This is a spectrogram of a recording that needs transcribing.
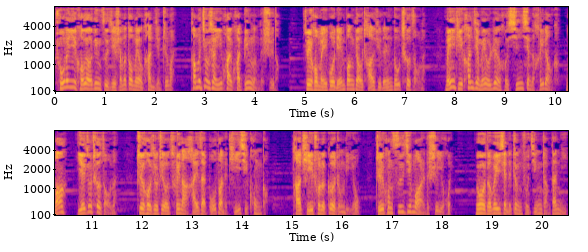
除了一口咬定自己什么都没有看见之外，他们就像一块块冰冷的石头。最后，美国联邦调查局的人都撤走了，媒体看见没有任何新鲜的黑料可挖，也就撤走了。之后，就只有崔娜还在不断的提起控告。他提出了各种理由，指控司机莫尔的市议会、诺德威县的政府警长丹尼，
